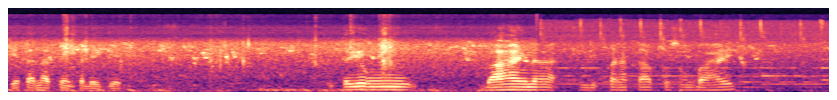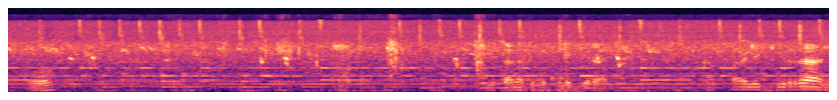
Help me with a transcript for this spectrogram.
kita natin paligid ito yung bahay na hindi pa natapos ang bahay oh kita natin yung paligiran kapaligiran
